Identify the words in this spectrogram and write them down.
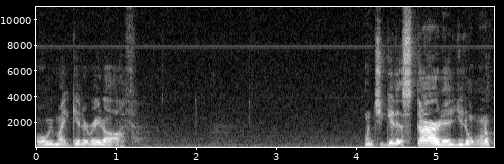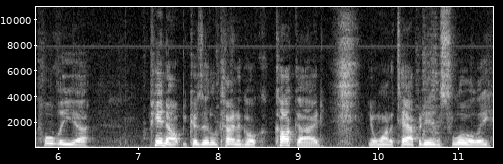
or we might get it right off. Once you get it started, you don't want to pull the uh, pin out because it'll kind of go cockeyed. You'll want to tap it in slowly.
